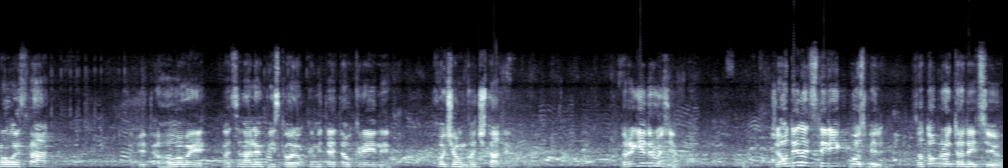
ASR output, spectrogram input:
Листа від голови Національного олімпійського комітету України. Хочу вам зачитати. Дорогі друзі, вже 11 рік поспіль за доброю традицією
